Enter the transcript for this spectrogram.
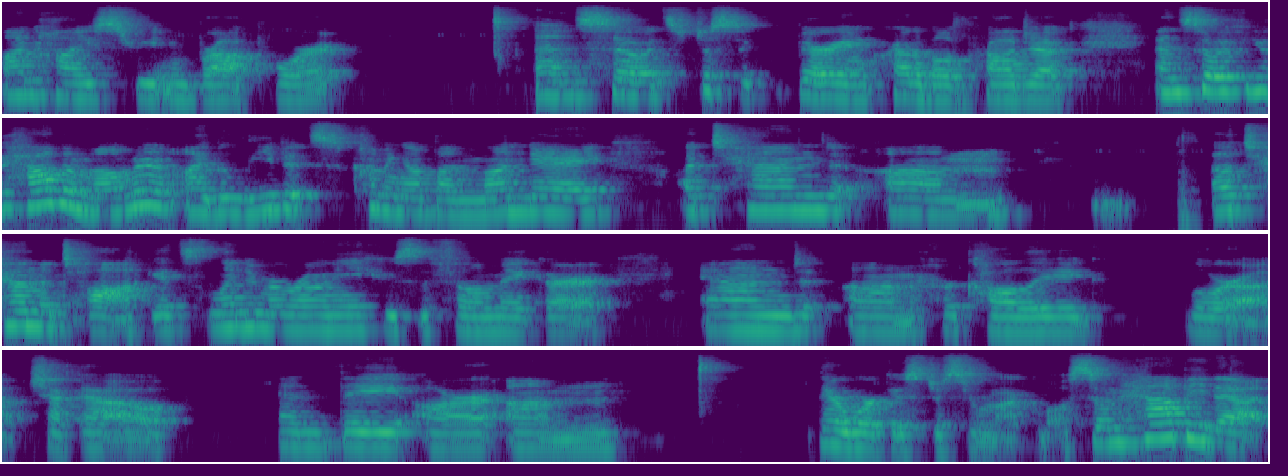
on High Street in Brockport. And so it's just a very incredible project. And so if you have a moment, I believe it's coming up on Monday, attend, um, attend the talk. It's Linda Moroney, who's the filmmaker, and um, her colleague, Laura Checkow. And they are, um, their work is just remarkable. So I'm happy that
